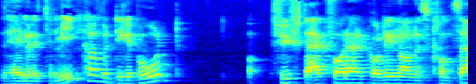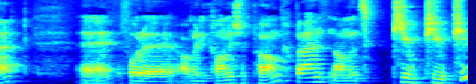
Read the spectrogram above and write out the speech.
dann haben wir einen Termin für die Geburt fünf Tage vorher gehe ich an ein Konzert äh, von einer amerikanischen Punkband namens Pew Pew Pew.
